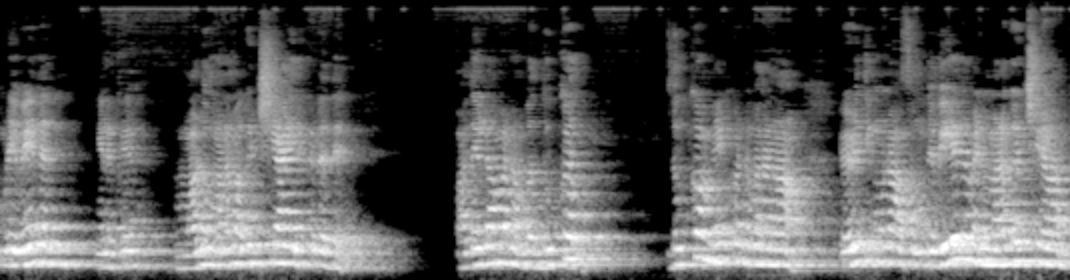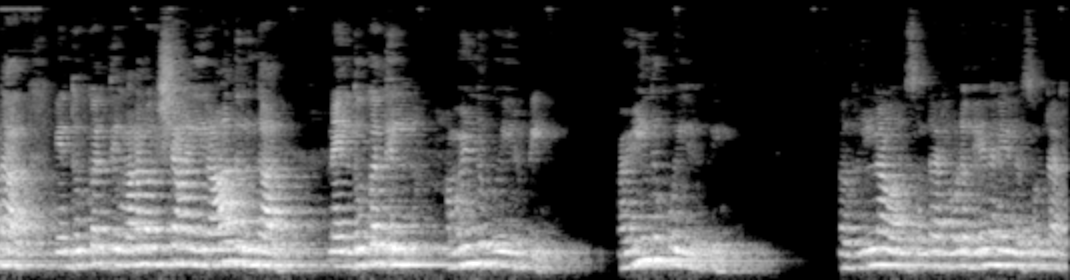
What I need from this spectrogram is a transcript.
உங்களுடைய வேதன் எனக்கு மன மன மகிழ்ச்சியாக இருக்கிறது. அது இல்லாமல் நம்ம துக்கம் துக்கம் மேற்கொண்டு வரனா? எழுதி முன்னாசம் இந்த வேதம் என் மனகிழ்ச்சியாக இருந்தால் என் துக்கத்தில் மனமகிழ்ச்சியா இராது இருந்தால் நான் என் துக்கத்தில் அமிழ்ந்து போயிருப்பேன். அழிந்து போயிருப்பேன். அவர் இல்லைன்னா அவர் சொல்றார் இவ்வளவு வேதனையில சொல்றார்.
